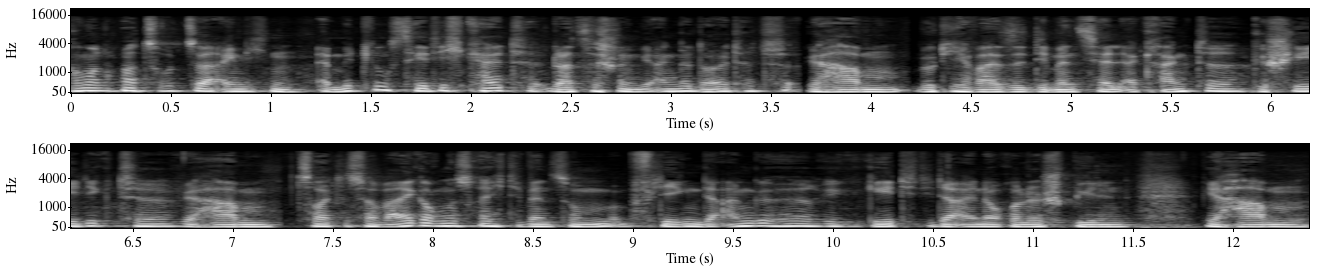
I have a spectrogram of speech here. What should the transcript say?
Kommen wir nochmal zurück zur eigentlichen Ermittlungstätigkeit. Du hast es schon angedeutet. Wir haben möglicherweise dementiell erkrankte Geschädigte. Wir haben Zeugnisverweigerungsrechte, wenn es um pflegende Angehörige geht, die da eine Rolle spielen. Wir haben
